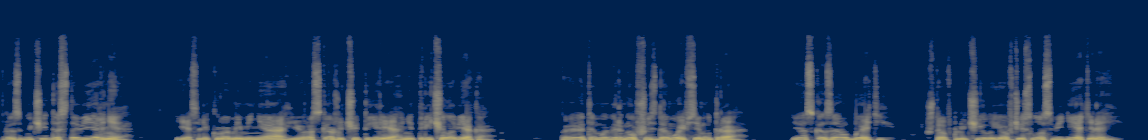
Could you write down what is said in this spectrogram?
прозвучит достовернее, если кроме меня ее расскажут четыре, а не три человека. Поэтому, вернувшись домой в семь утра, я сказал Бетти, что включил ее в число свидетелей.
